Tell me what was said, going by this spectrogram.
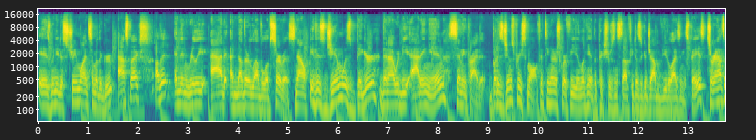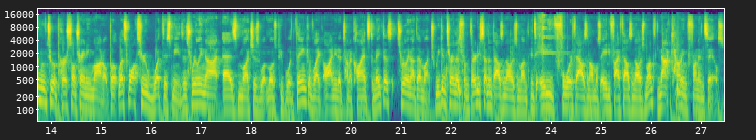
is we need to streamline some of the group aspects of it and then really add another level of service. Now, if his gym was bigger, then I would be adding in semi-private, but his gym's pretty small, 1500 square feet and looking at the pictures and stuff, he does a good job of utilizing the space. So we're gonna have to move to a personal training model, but let's walk through what this means. It's really not as much as what most people would think of like, oh, I need a ton of clients to make this. It's really not that much. We can turn this from $37,000 a month into 84,000, almost $85,000 a month, not counting front end sales,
